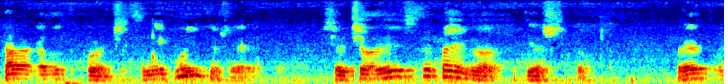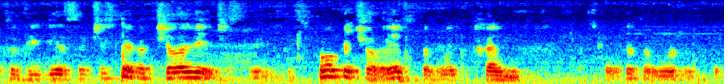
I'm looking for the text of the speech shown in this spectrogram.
Когда Галут кончится, не будет уже это. Все человечество поймет, где что. Поэтому тут в единственном числе как человечество. Сколько человечества будет хамить? Сколько это может быть?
